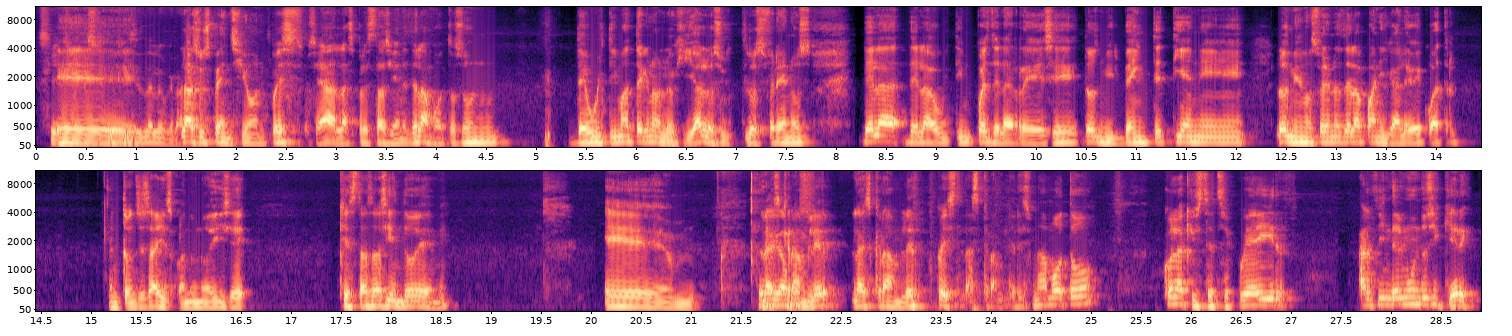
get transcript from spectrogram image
Sí, es eh, difícil de lograr. La suspensión, pues, o sea, las prestaciones de la moto son de última tecnología. Los, los frenos de la, de la última, pues de la RS 2020 tiene los mismos frenos de la Panigale V4. Entonces ahí es cuando uno dice, ¿qué estás haciendo M? Em, la Scrambler, la Scrambler, pues la Scrambler es una moto con la que usted se puede ir al fin del mundo si quiere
